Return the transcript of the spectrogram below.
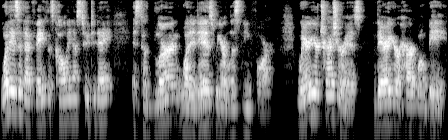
What is it that faith is calling us to today? Is to learn what it is we are listening for. Where your treasure is, there your heart will be.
